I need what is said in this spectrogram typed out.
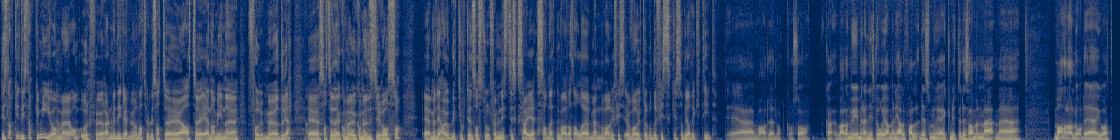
de, snakker, de, snakker, mye om, ja. om, ordføreren, men de glemmer jo naturligvis at, eh, at en av mine formødre eh, satt i det kommunestyret også. Eh, men det har jo blitt gjort til en så stor feministisk seier. Sannheten var at alle mennene var, var ute og rodde fiske, så de hadde ikke tid. Det var det nok. Og så var det mye med den historien, men i alle fall det som knytter det sammen med, med Marnardal, da, det er jo at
